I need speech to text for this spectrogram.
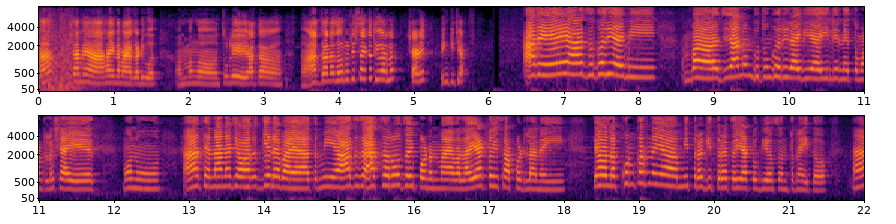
हा? श्याम्या आहे ना माझ्या गाडीवर. अन मग तुले आता आज जाणं जरुरीच आहे का शाळेत पिंकीच्या? अरे आज घरी आहे मी. बा जाणून बुजून घरी राहिली आहे इले नेतो म्हटलं शाळेत म्हणून. हा त्या नानाच्या वारात गेल्या बाया. तर मी आज आजचा रोजही पडन मायावाला याटोही सापडला नाही. त्याला फोन कर ना या मित्र गित्राचा याटो घे असं तर नाही तर. हा?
